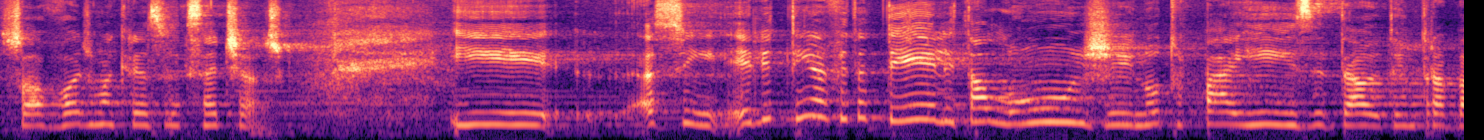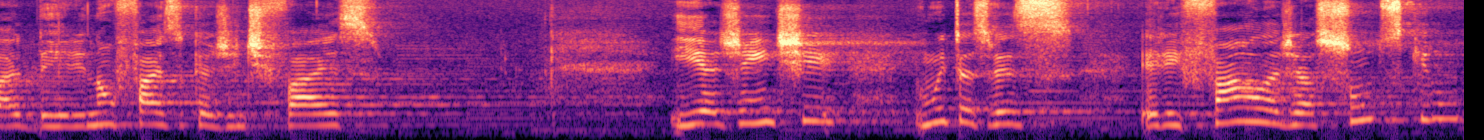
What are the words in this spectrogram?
Sou avó de uma criança de sete anos. E, assim, ele tem a vida dele, está longe, em outro país e tal, tem o trabalho dele, não faz o que a gente faz. E a gente, muitas vezes, ele fala de assuntos que não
